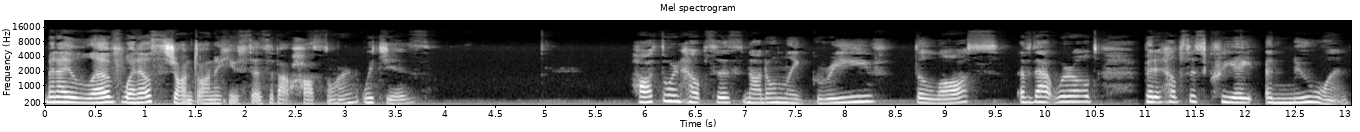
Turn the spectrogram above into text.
But I love what else Sean Donahue says about Hawthorn, which is Hawthorn helps us not only grieve the loss of that world, but it helps us create a new one.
